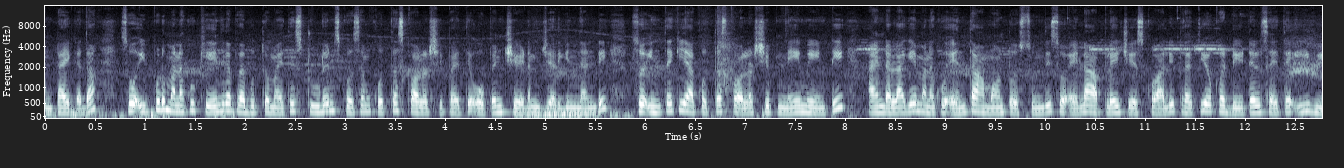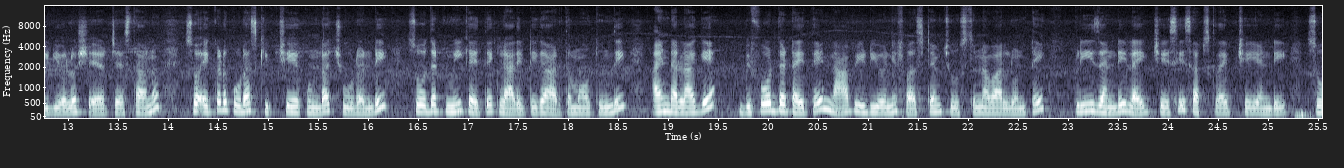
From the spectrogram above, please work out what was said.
ఉంటాయి కదా. సో ఇప్పుడు మనకు కేంద్ర ప్రభుత్వం అయితే స్టూడెంట్స్ కోసం కొత్త స్కాలర్షిప్ అయితే ఓపెన్ చేయడం జరిగిందండి. సో ఇంతకీ ఆ కొత్త స్కాలర్షిప్ నేమ్ ఏంటి? అండ్ అలాగే మనకు ఎంత అమౌంట్ వస్తుంది? సో ఎలా అప్లై చేసుకోవాలి? ప్రతి ఒక్క డీటెయిల్స్ అయితే ఈ వీడియోలో షేర్ చేస్తాను. సో ఎక్కడ కూడా స్కిప్ చేయకుండా చూడండి. సో దట్ మీకైతే క్లారిటీగా అర్థమవుతుంది. అండ్ అలాగే బిఫోర్ దట్ అయితే నా వీడియోని ఫస్ట్ టైం చూస్తున్న వాళ్ళు ఉంటే ప్లీజ్ అండి లైక్ చేసి సబ్స్క్రైబ్ చేయండి. సో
